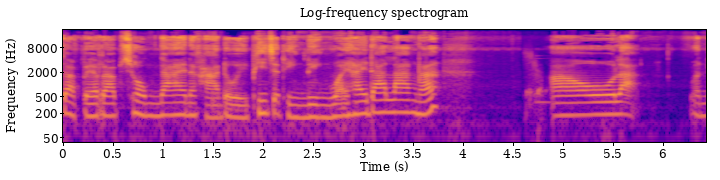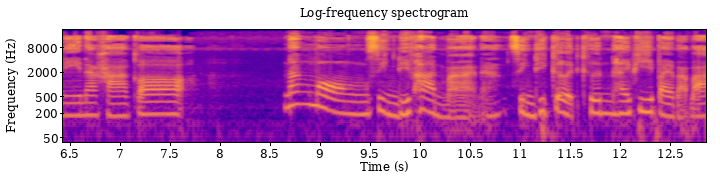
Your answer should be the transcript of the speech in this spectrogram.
กลับไปรับชมได้นะคะ โดยพี่จะทิ้งลิงก์ไว้ให้ด้านล่างนะ เอาละวันนี้นะคะก็ นั่งมองสิ่งที่ผ่านมานะ สิ่งที่เกิดขึ้นให้พี่ไปแบบว่า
